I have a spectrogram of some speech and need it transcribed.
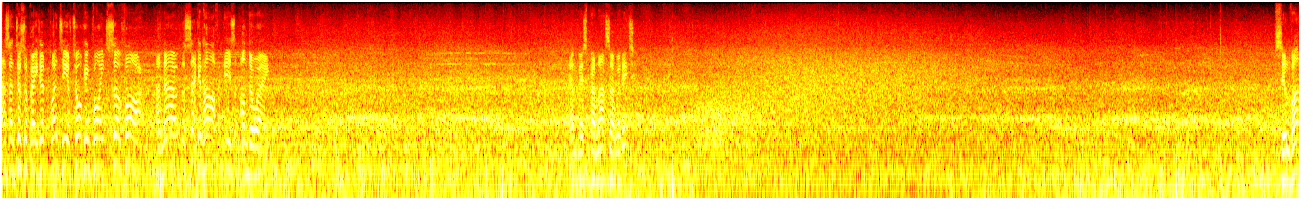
As anticipated, plenty of talking points so far. And now the second half is underway. Elvis Perlaza with it. Silva.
